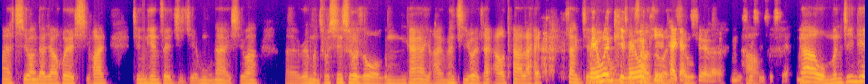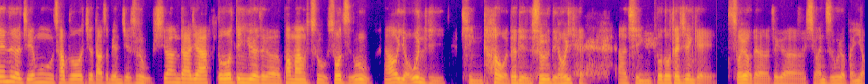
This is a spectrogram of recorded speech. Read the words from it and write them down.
那希望大家会喜欢今天这一集节目，那也希望。呃，Raymond 出新书的时候，我们看看有还有没有机会再邀他来上节目。没问题，没问题，太感谢了。嗯，好，谢谢，谢谢。那我们今天这个节目差不多就到这边结束，希望大家多多订阅这个胖胖树说植物，然后有问题请到我的脸书留言啊，请多多推荐给所有的这个喜欢植物的朋友。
